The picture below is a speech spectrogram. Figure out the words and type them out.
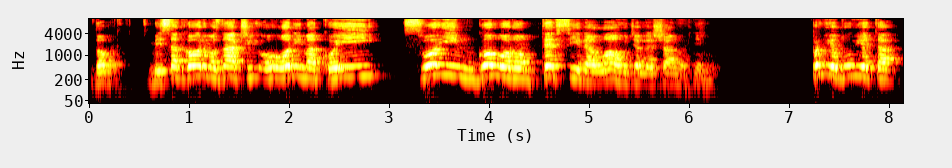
Dobro. Mi sad govorimo znači o onima koji svojim govorom tefsire Allahu Đalešanu knjigu. Prvi od uvjeta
